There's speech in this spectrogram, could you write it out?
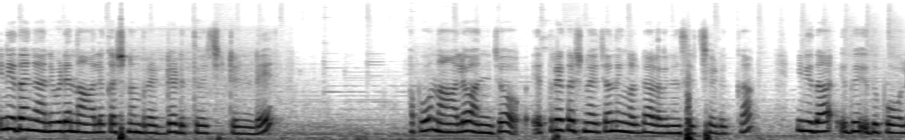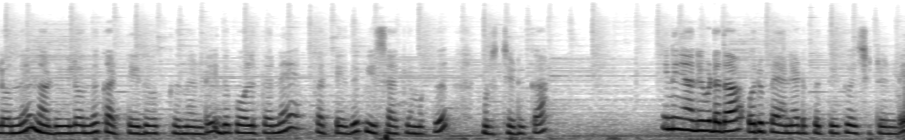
ഇനി ഇതാ ഞാനിവിടെ നാല് കഷ്ണം ബ്രെഡ് എടുത്ത് വെച്ചിട്ടുണ്ട്. അപ്പോൾ നാലോ അഞ്ചോ എത്ര കഷ്ണം വെച്ചാൽ നിങ്ങളുടെ അളവിനനുസരിച്ച് എടുക്കുക ഇനി ഇതാ ഇത് ഇതുപോലെ ഒന്ന് നടുവിലൊന്ന് കട്ട് ചെയ്ത് വെക്കുന്നുണ്ട്. ഇതുപോലെ തന്നെ കട്ട് ചെയ്ത് പീസാക്കി നമുക്ക് മുറിച്ചെടുക്കാം. ഇനി ഞാനിവിടെ ഇതാ ഒരു പാൻ അടുപ്പത്തേക്ക് വെച്ചിട്ടുണ്ട്.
